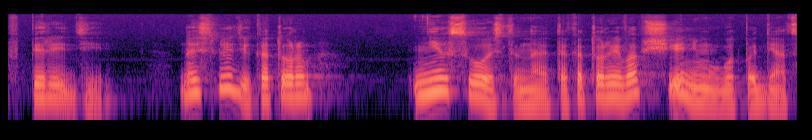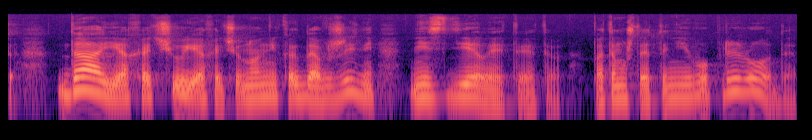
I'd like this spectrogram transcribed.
впереди. Но есть люди, которым не свойственно это, которые вообще не могут подняться. Да, я хочу, я хочу, но он никогда в жизни не сделает этого, потому что это не его природа.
